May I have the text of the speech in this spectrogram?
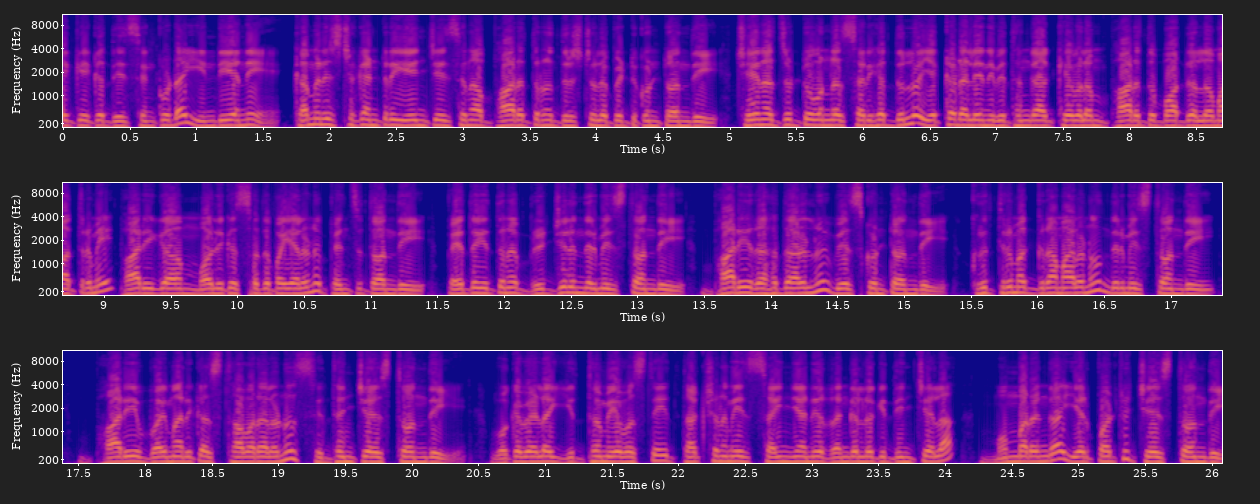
ఏకైక దేశం కూడా ఇండియానే. కమ్యూనిస్ట్ కంట్రీ ఏం చేసినా భారత్ను దృష్టిలో పెట్టుకుంటోంది. చైనా చుట్టూ ఉన్న సరిహద్దుల్లో ఎక్కడ లేని విధంగా కేవలం భారత్ బార్డర్లో మాత్రమే భారీగా మౌలిక సదుపాయాలను పెంచుతోంది. పెద్ద ఎత్తున బ్రిడ్జిలు నిర్మిస్తోంది. భారీ రహదారులను వేసుకుంటోంది. కృత్రిమ గ్రామాలను నిర్మిస్తోంది. భారీ వైమానిక స్థావరాలను సిద్ధం చేస్తోంది. ఒకవేళ యుద్ధమే వస్తే తక్షణమే సైన్యాన్ని రంగంలోకి దించేలా ముమ్మరంగా ఏర్పాట్లు చేస్తోంది.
